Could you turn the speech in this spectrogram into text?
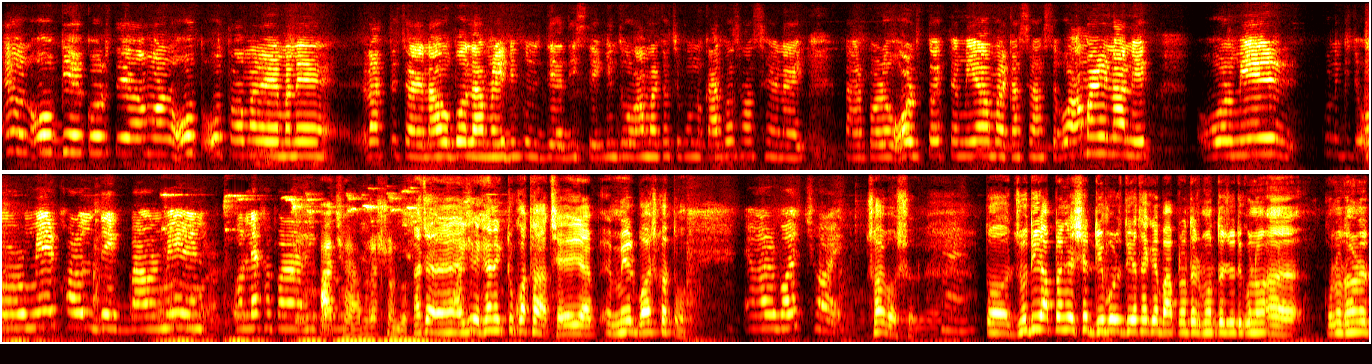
এখন ও বিয়ে করতে ও ও তো আমার মানে রাখতে চায় না। ও বলে আমার ডিভোর্স দিয়ে দিচ্ছে কিন্তু আমার কাছে কোনো কাগজ আছে নাই। তারপরে ওর তো একটা মেয়ে আমার কাছে আছে। ও আমার না নেক ওর মেয়ের কোনো কিছু ওর মেয়ের খরচ দেখ বা ওর মেয়ের ওর লেখাপড়ার। আচ্ছা আমরা শুনব। আচ্ছা এখানে একটু কথা আছে। এই মেয়ের বয়স কত? ওর বয়স ছয়। ছয় বছর। হ্যাঁ। তো যদি আপনাকে সে ডিভোর্স দিয়ে থাকে বা আপনাদের মধ্যে যদি কোনো কোনো ধরনের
